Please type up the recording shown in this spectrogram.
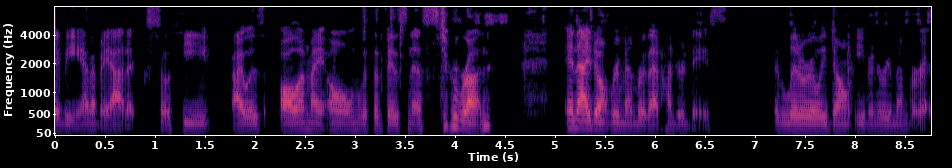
IV antibiotics. So he, I was all on my own with a business to run, and I don't remember that hundred days. I literally don't even remember it.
